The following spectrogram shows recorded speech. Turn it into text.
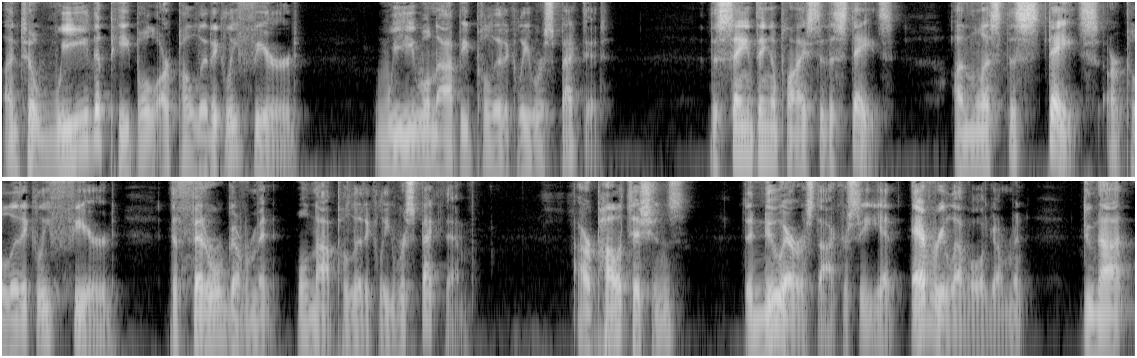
Until we, the people, are politically feared, we will not be politically respected. The same thing applies to the states. Unless the states are politically feared, the federal government will not politically respect them. Our politicians, the new aristocracy at every level of government, do not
